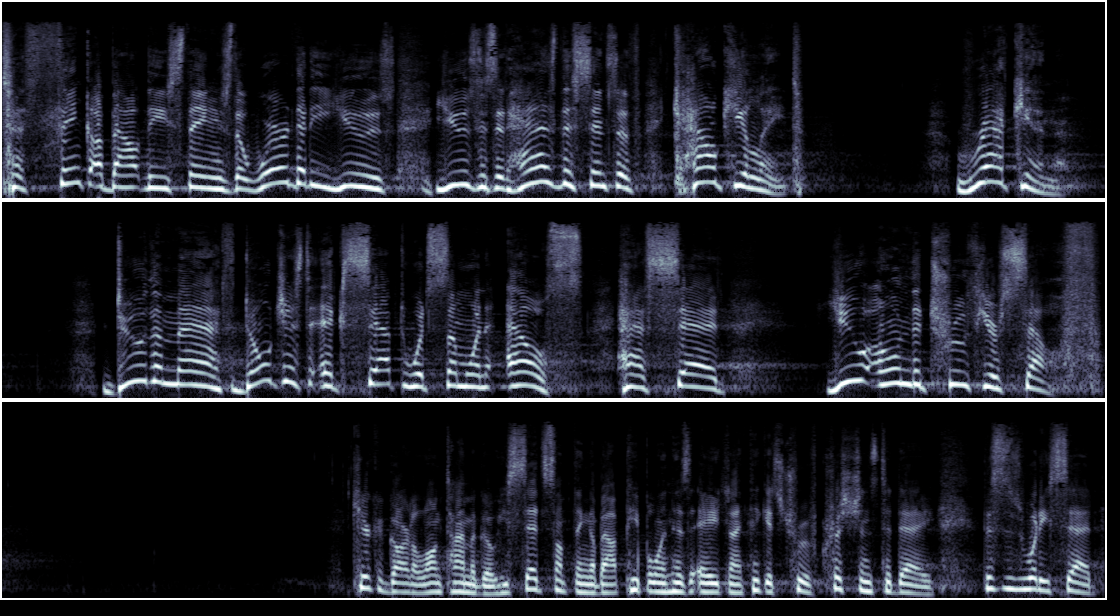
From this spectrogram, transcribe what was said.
to think about these things, the word that he uses, it has the sense of calculate, reckon, do the math. Don't just accept what someone else has said. You own the truth yourself. Kierkegaard, a long time ago, he said something about people in his age, and I think it's true of Christians today. This is what he said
